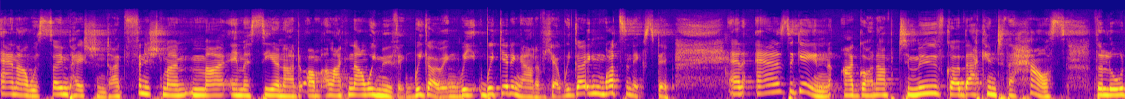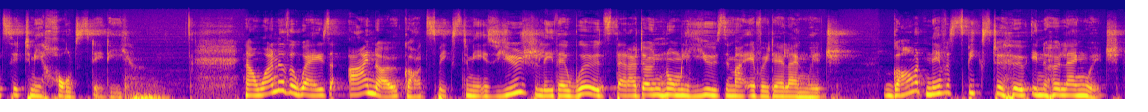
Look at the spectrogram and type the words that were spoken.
and I was so impatient. I'd finished my, my MSc and I'd, I'm like, now we're moving, we're going, we, we're getting out of here, we're going, what's the next step? And as again I got up to move, go back into the house, the Lord said to me, hold steady. Now, one of the ways I know God speaks to me is usually they're words that I don't normally use in my everyday language. God never speaks to her in her language.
